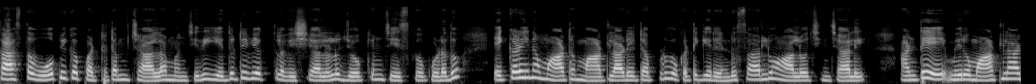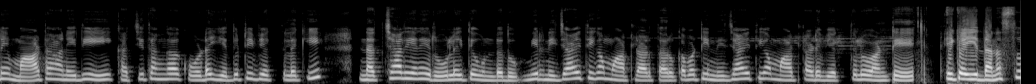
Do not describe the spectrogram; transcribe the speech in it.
కాస్త ఓపిక పట్టడం చాలా మంచిది. ఎదుటి వ్యక్తుల విషయాలు విషయాలలో జోక్యం చేసుకోకూడదు. ఎక్కడైనా మాట మాట్లాడేటప్పుడు ఒకటికి రెండు సార్లు ఆలోచించాలి. అంటే మీరు మాట్లాడే మాట అనేది ఖచ్చితంగా కూడా ఎదుటి వ్యక్తులకి నచ్చాలి అనే రూల్ అయితే ఉండదు. మీరు నిజాయితీగా మాట్లాడతారు. కాబట్టి నిజాయితీగా మాట్లాడే వ్యక్తులు అంటే ఇక ఈ ధనస్సు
